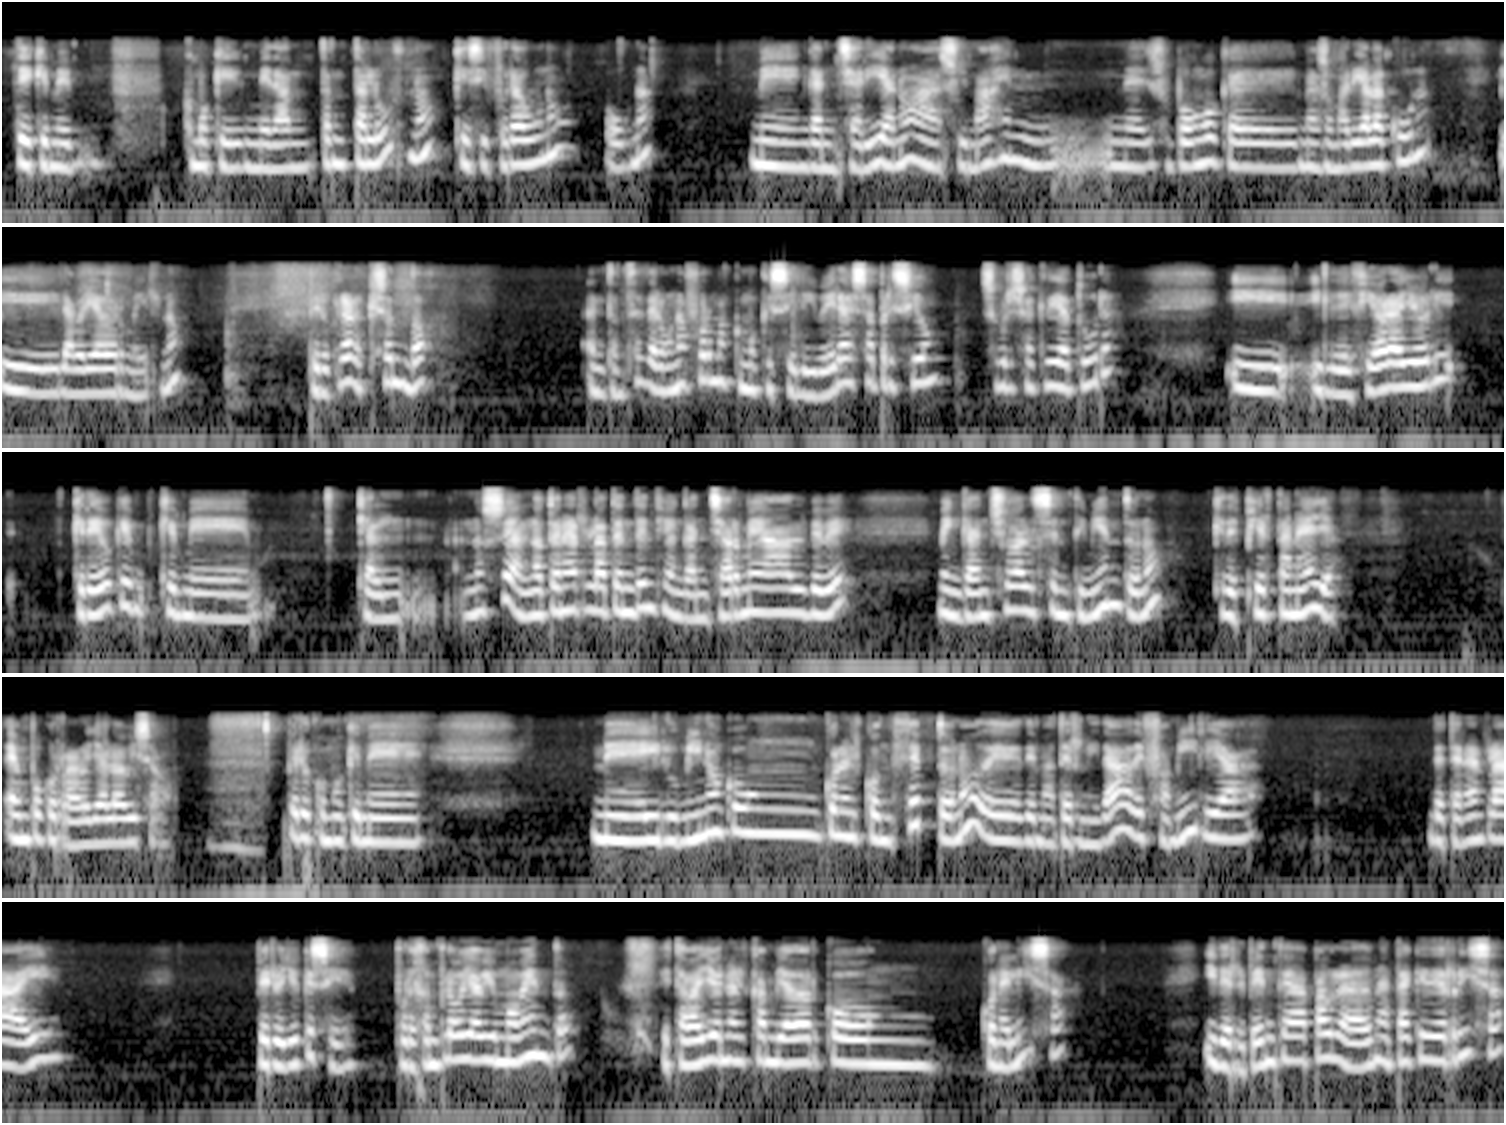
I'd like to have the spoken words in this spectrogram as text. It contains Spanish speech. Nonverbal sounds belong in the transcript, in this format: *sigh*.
de que me como que me dan tanta luz, ¿no? Que si fuera uno o una, me engancharía, ¿no? A su imagen, me supongo que me asomaría a la cuna y la vería dormir, ¿no? Pero claro, es que son dos. Entonces, de alguna forma, como que se libera esa presión sobre esa criatura. Y, y le decía ahora a Yoli, creo que, que me. Que al. no sé, al no tener la tendencia a engancharme al bebé, me engancho al sentimiento, ¿no? Que despierta en ella. Es un poco raro, ya lo he avisado. Pero como que me. me ilumino con, con el concepto, ¿no? De, de maternidad, de familia, de tenerla ahí. Pero yo qué sé, por ejemplo, hoy había un momento, estaba yo en el cambiador con, con Elisa y de repente a Paula le da un ataque de risa,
